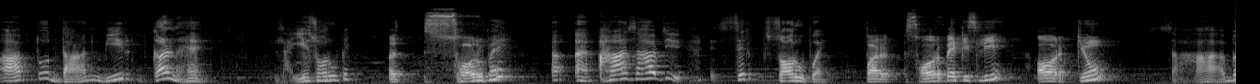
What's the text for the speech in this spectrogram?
आप तो दानवीर कर्ण हैं। लाइए सौ रुपए। सौ रुपए? हाँ साहब जी सिर्फ़ सौ रुपए। पर सौ रुपए किस लिए और क्यों? साहब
